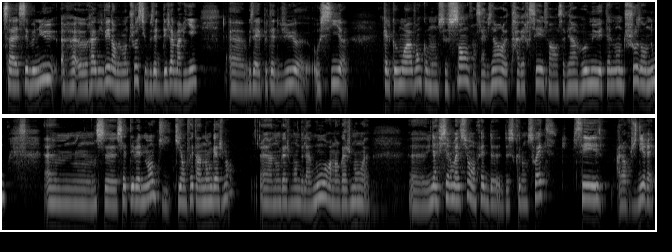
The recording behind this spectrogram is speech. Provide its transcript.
ça c'est venu euh, raviver énormément de choses. Si vous êtes déjà marié, euh, vous avez peut-être vu aussi quelques mois avant comment on se sent. Enfin, ça vient traverser, enfin, ça vient remuer tellement de choses en nous. Ce, cet événement qui, qui, est en fait un engagement, un engagement de l'amour, un engagement, une affirmation en fait de, de ce que l'on souhaite. C'est, alors je dirais,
